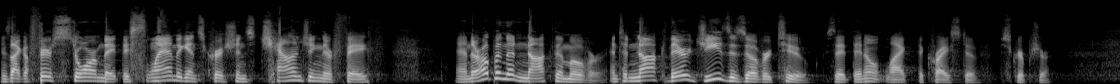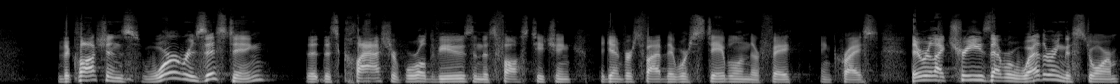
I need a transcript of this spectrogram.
It's like a fierce storm. They, they slam against Christians, challenging their faith, and they're hoping to knock them over and to knock their Jesus over too, because they, they don't like the Christ of Scripture. The Colossians were resisting this clash of worldviews and this false teaching. Again, verse 5, they were stable in their faith in Christ. They were like trees that were weathering the storm,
